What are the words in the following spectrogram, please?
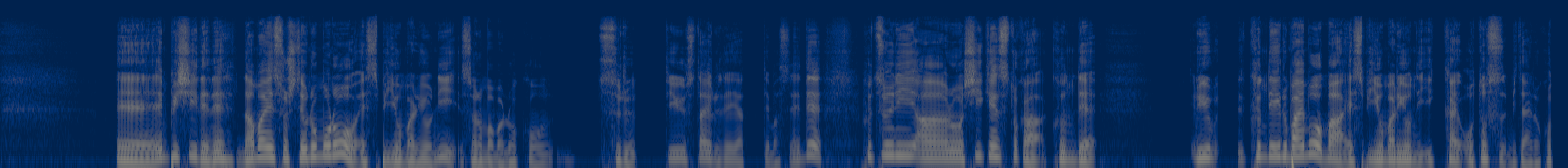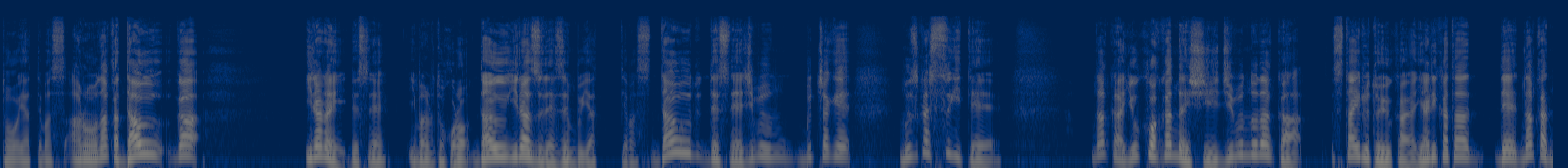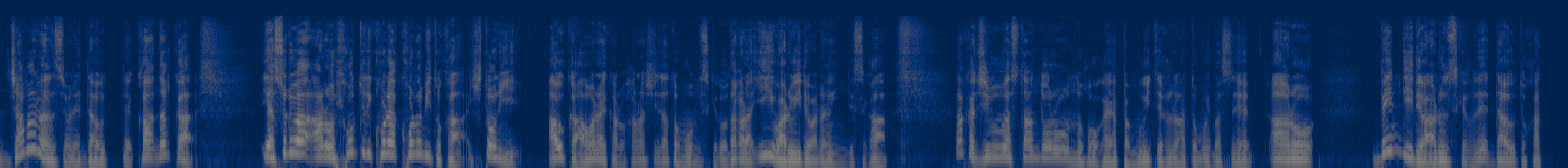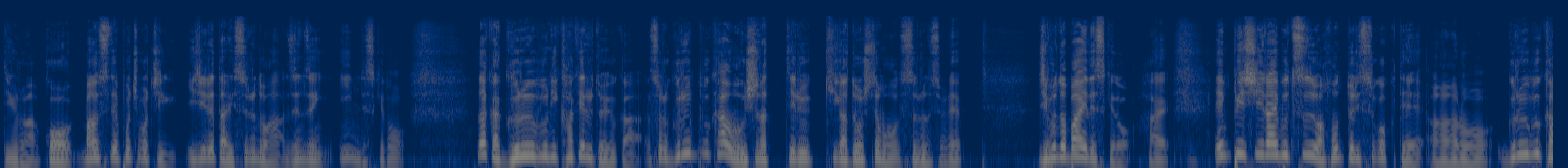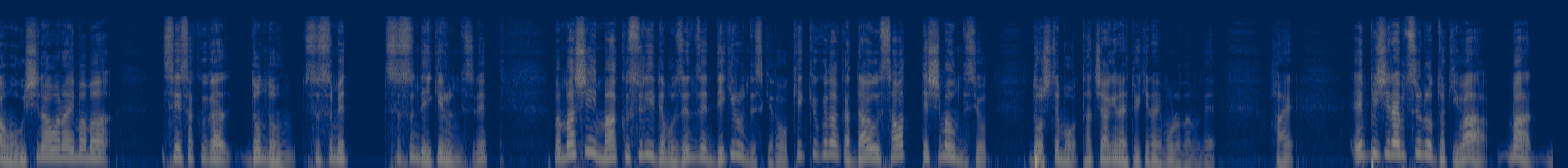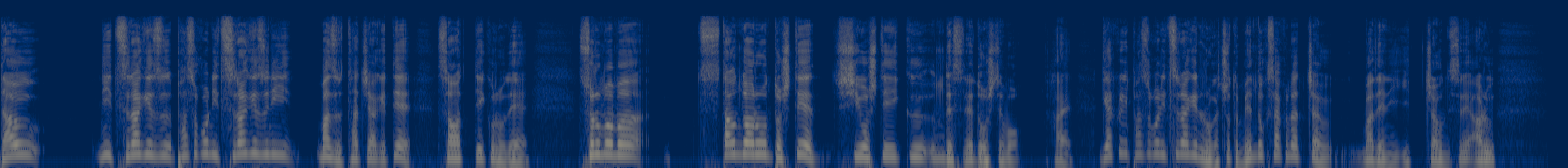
えー、NPC でね、生演奏してるものを SP404 にそのまま録音するっていうスタイルでやってますね。で、普通にあのシーケンスとか組んで、組んでいる場合も、まあ、SP404 に1回落とすみたいなことをやってます。あの、なんか DAW がいらないですね、今のところ。DAW いらずで全部やってます。DAW ですね、自分ぶっちゃけ難しすぎて、なんかよくわかんないし、自分のなんかスタイルというかやり方でなんか邪魔なんですよね DAW って。かなんかいやそれはあの本当にこれは好みとか人に合うか合わないかの話だと思うんですけどだからいい悪いではないんですがなんか自分はスタンドローンの方がやっぱ向いてるなと思いますね。あの便利ではあるんですけどね DAW とかっていうのは。こうマウスでポチポチいじれたりするのは全然いいんですけどなんかグルーブにかけるというかそのグループ感を失ってる気がどうしてもするんですよね。自分の場合ですけど、はい、NPC ライブ2は本当にすごくてあのグルーヴ感を失わないまま制作がどんどん進め進んでいけるんですね。まあ、マシーンマーク3でも全然できるんですけど結局なんか DAW 触ってしまうんですよ。どうしても立ち上げないといけないものなので。はい。NPC ライブ2の時はまあ DAW につなげずパソコンにつなげずにまず立ち上げて触っていくのでそのままスタンドアローンとして使用していくんですねどうしても。はい。逆にパソコンにつなげるのがちょっとめんどくさくなっちゃうまでにいっちゃうんですね。ある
